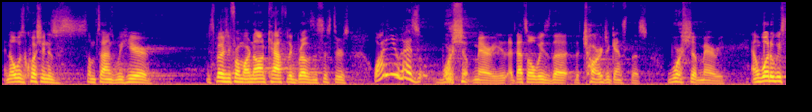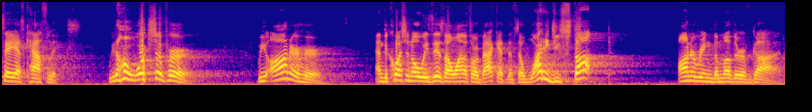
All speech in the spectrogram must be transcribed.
And always the question is sometimes we hear, especially from our non Catholic brothers and sisters, why do you guys worship Mary? That's always the, the charge against us worship Mary. And what do we say as Catholics? We don't worship her, we honor her. And the question always is I want to throw back at them so, why did you stop honoring the Mother of God?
